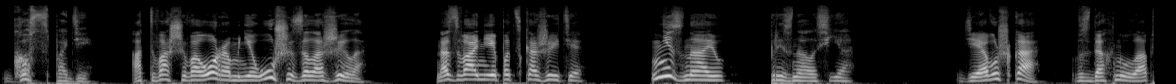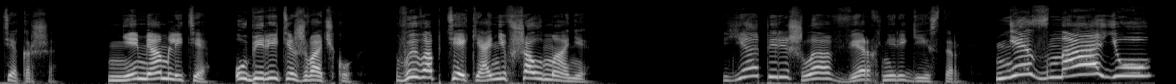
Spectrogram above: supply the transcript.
«Господи! От вашего ора мне уши заложило. Название подскажите. Не знаю, призналась я. Девушка, вздохнула аптекарша. Не мямлите, уберите жвачку. Вы в аптеке, а не в шалмане. Я перешла в верхний регистр. Не знаю.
